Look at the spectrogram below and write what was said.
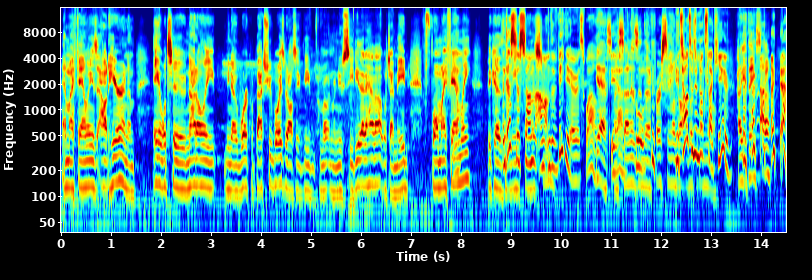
and my family is out here, and I'm able to not only you know work with Backstreet Boys, but also be promoting a new CD that I have out, which I made for my family because. And that's your so son much um, on the video as well. Yes, my Yeah, son is cool. in the first single. He totally looks like you. Oh, you think so? Yeah.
